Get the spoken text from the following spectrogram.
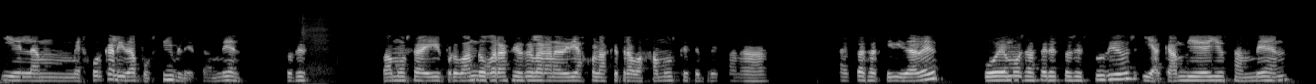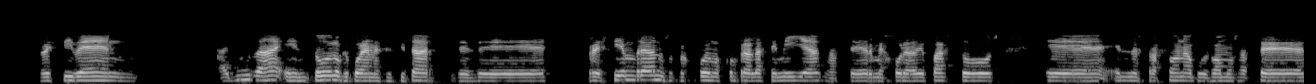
y en la mejor calidad posible también. Entonces, vamos a ir probando, gracias a las ganaderías con las que trabajamos, que se prestan a, estas actividades, podemos hacer estos estudios y a cambio ellos también reciben ayuda en todo lo que puedan necesitar, desde resiembra, nosotros podemos comprar las semillas, hacer mejora de pastos, eh, en nuestra zona pues vamos a hacer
